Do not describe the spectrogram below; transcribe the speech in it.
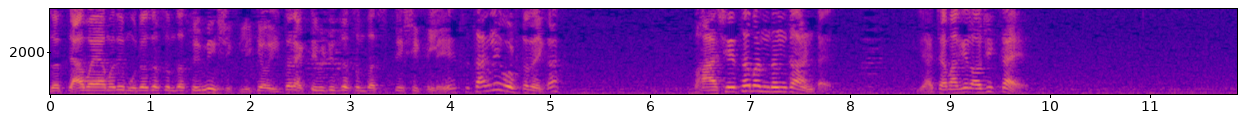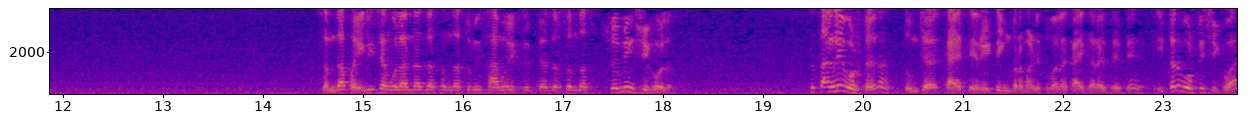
जर त्या वयामध्ये मुलं जर समजा स्विमिंग शिकली किंवा इतर ऍक्टिव्हिटीज जर समजा ते शिकले तर चांगली गोष्ट नाही का? भाषेचं बंधन का आणताय? ह्याच्या मागे लॉजिक काय आहे? समजा पहिलीच्या मुलांना जर समजा तुम्ही सामूहिकरित्या जर समजा स्विमिंग शिकवलं तर चांगली गोष्ट आहे ना. तुमच्या काय ते रेटिंग प्रमाणे तुम्हाला काय करायचं आहे ते? इतर गोष्टी शिकवा.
